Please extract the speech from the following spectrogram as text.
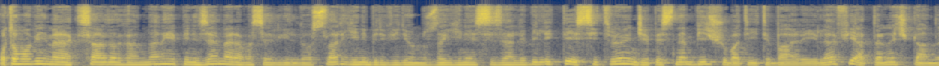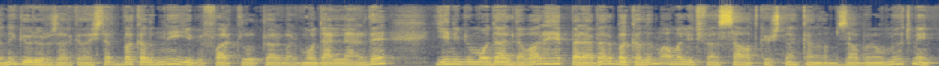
Otomobil meraklısı Ardal hepinize merhaba sevgili dostlar. Yeni bir videomuzda yine sizlerle birlikteyiz. Citroen cephesinden 1 Şubat itibariyle fiyatların açıklandığını görüyoruz arkadaşlar. Bakalım ne gibi farklılıklar var modellerde. Yeni bir model de var. Hep beraber bakalım ama lütfen sağ alt köşeden kanalımıza abone olmayı unutmayın.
